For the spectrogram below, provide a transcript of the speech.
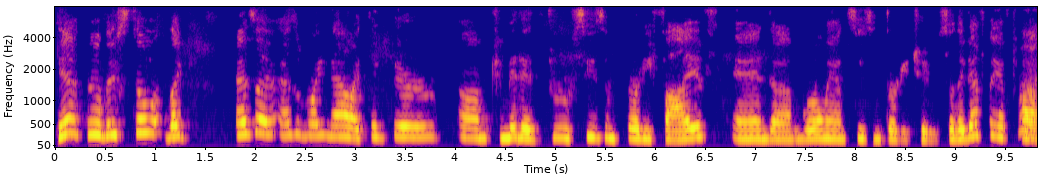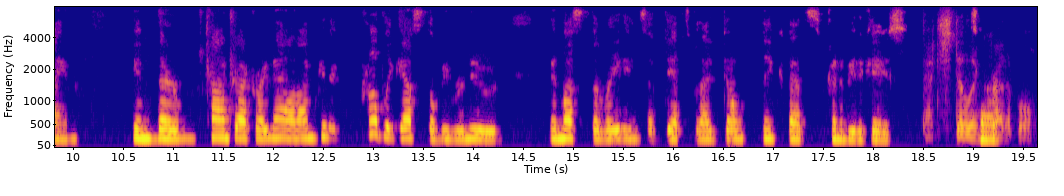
Yeah, no, they still like as of, as of right now. I think they're um, committed through season thirty-five, and um, we're only on season thirty-two, so they definitely have Oh. In their contract right now. And I'm gonna probably guess they'll be renewed unless the ratings have dipped, but I don't think that's going to be the case. That's still So- incredible.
